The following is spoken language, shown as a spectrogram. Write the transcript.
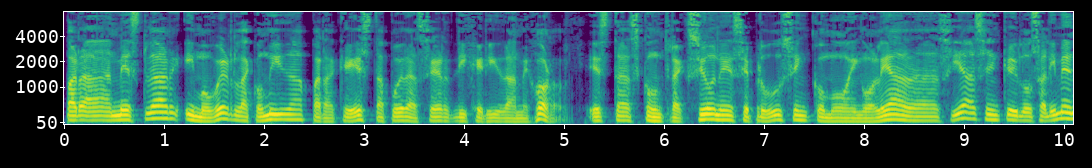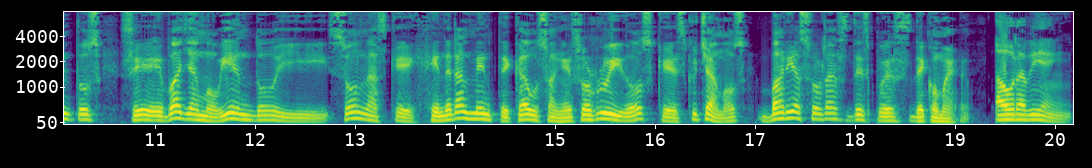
para mezclar y mover la comida para que ésta pueda ser digerida mejor. Estas contracciones se producen como en oleadas y hacen que los alimentos se vayan moviendo y son las que generalmente causan esos ruidos que escuchamos varias horas después de comer. Ahora bien,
